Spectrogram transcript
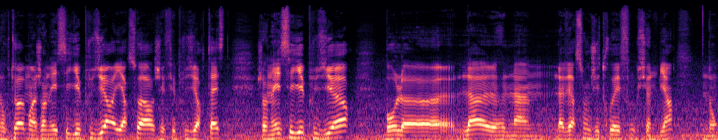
Donc toi, moi j'en ai essayé plusieurs hier soir, j'ai fait plusieurs tests, j'en ai essayé plusieurs. Bon, là, la, version que j'ai trouvée fonctionne bien. Donc,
